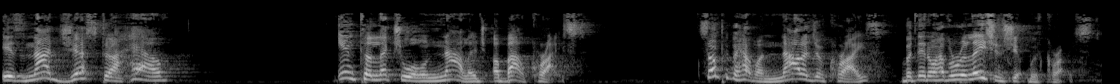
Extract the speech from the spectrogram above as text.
is not just to have intellectual knowledge about Christ. Some people have a knowledge of Christ, but they don't have a relationship with Christ.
